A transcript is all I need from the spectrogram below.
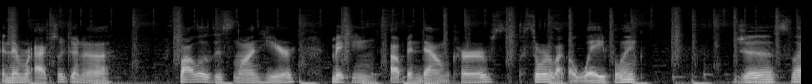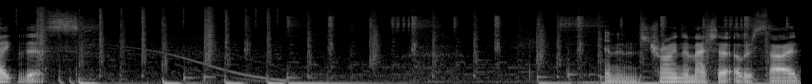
And then we're actually to follow this line here, making up and down curves, sort of like a wavelength, just like this. And then trying to match that other side.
